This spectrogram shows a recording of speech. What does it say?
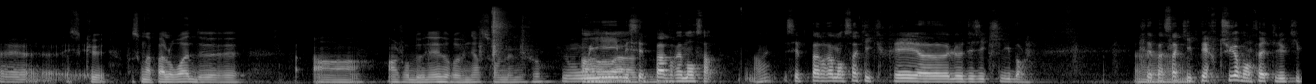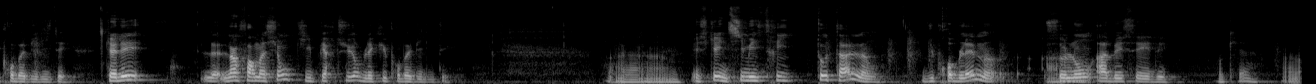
euh, Parce qu'on n'a pas le droit de un, un jour donné de revenir sur le même jour. Oui, mais c'est pas vraiment ça. Ah C'est pas vraiment ça qui crée euh, le déséquilibre. C'est pas ça Euh, qui perturbe en fait l'équiprobabilité. Quelle est l'information qui perturbe l'équiprobabilité euh, Est-ce qu'il y a une symétrie totale du problème selon A, B, C et D? Ok. Alors,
